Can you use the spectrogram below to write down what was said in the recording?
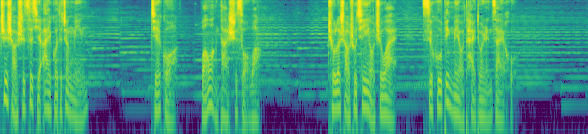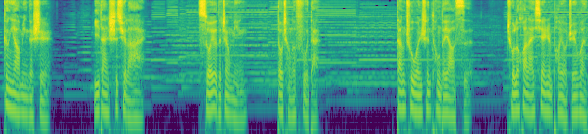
至少是自己爱过的证明。结果，往往大失所望。除了少数亲友之外。似乎并没有太多人在乎。更要命的是，一旦失去了爱，所有的证明都成了负担。当初纹身痛得要死，除了换来现任朋友追问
